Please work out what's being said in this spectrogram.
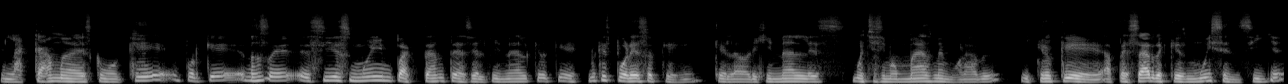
en la cama, es como, ¿qué? ¿Por qué? No sé, sí es muy impactante hacia el final, creo que, creo que es por eso que, que la original es muchísimo más memorable y creo que a pesar de que es muy sencilla,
